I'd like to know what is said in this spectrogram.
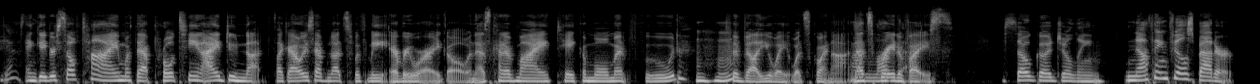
Mm-hmm. Yes. and give yourself time with that protein. I do nuts. Like I always have nuts with me everywhere I go, and that's kind of my take a moment food to evaluate what's going on. That's Mm-hmm. great that. advice. So good, Jolene. Nothing feels better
